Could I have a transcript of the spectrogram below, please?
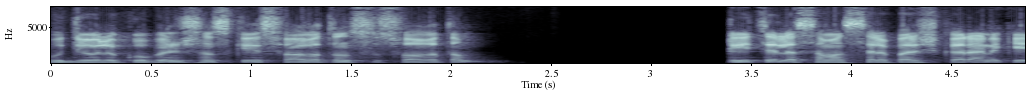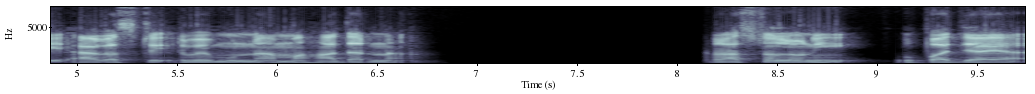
ఉద్యోగులకు పెన్షన్స్కి స్వాగతం సుస్వాగతం. టీచర్ల సమస్యల పరిష్కారానికి ఆగస్టు ఇరవై మూడున మహాధర్ణ రాష్ట్రంలోని ఉపాధ్యాయ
